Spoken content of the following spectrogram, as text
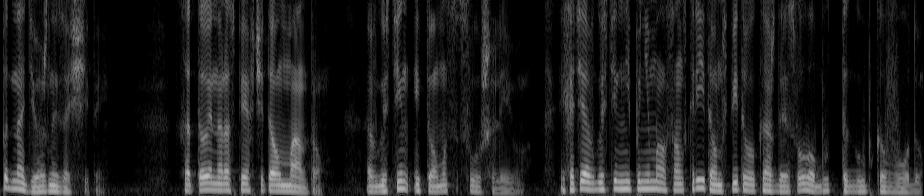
под надежной защитой. Хатой нараспев читал мантру. Августин и Томас слушали его. И хотя Августин не понимал санскрита, он впитывал каждое слово, будто губка в воду.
